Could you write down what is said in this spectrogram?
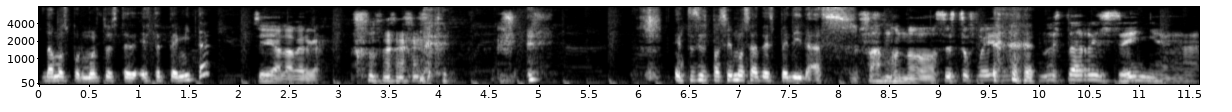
Damos por muerto este, este temita. sí, a la verga. Entonces pasemos a despedidas. Vámonos, esto fue nuestra reseña.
